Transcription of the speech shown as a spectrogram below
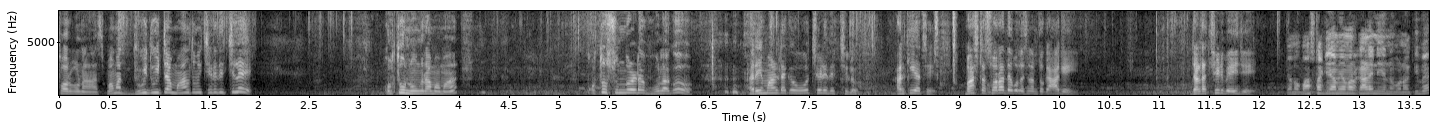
সর্বনাশ, মামা দুই দুইটা মাল তুমি ছেড়ে দিচ্ছিলে? কত নোংরা মামা, কত সুন্দর একটা ভোলা গো। আর এই মালটাকে ও ছেড়ে দিচ্ছিল। আর কি আছে? বাঁশটা সরাতে বলেছিলাম তোকে আগেই। জালটা ছিড়বে এই যে। কেন, বাসটা কি আমি আমার গাড়ি নিয়ে নেব না কি বে?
